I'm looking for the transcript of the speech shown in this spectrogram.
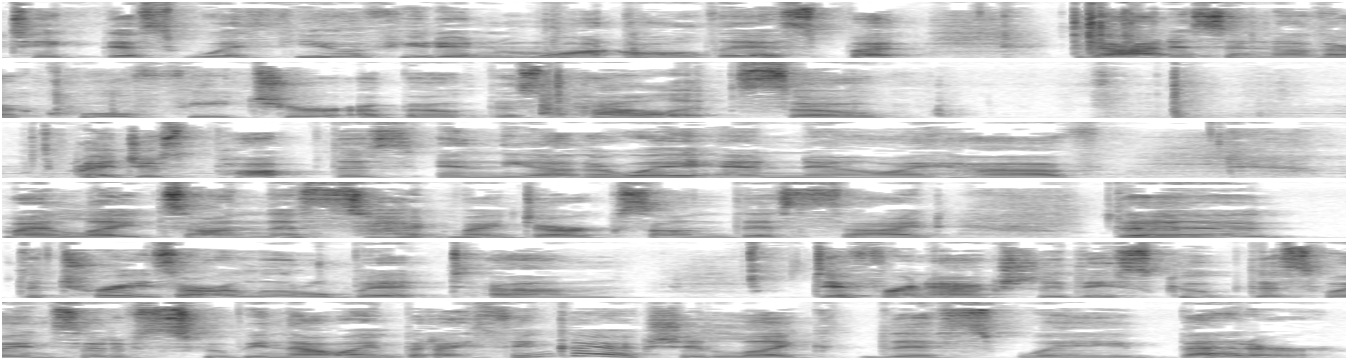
take this with you if you didn't want all this. But that is another cool feature about this palette. So I just popped this in the other way and now I have my lights on this side, my darks on this side. The, the trays are a little bit um, different actually. They scoop this way instead of scooping that way, but I think I actually like this way better.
